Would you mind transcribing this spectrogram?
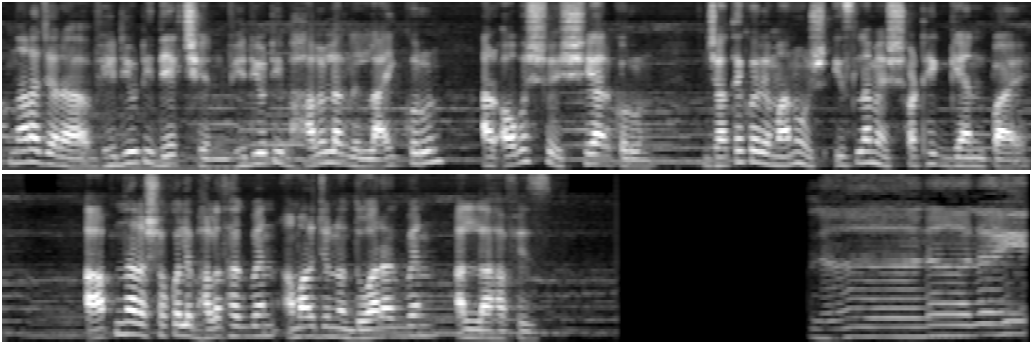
আপনারা যারা ভিডিওটি দেখছেন, ভিডিওটি ভালো লাগলে লাইক করুন আর অবশ্যই শেয়ার করুন, যাতে করে মানুষ ইসলামের সঠিক জ্ঞান পায়। আপনারা সকলে ভালো থাকবেন, আমার জন্য দোয়া রাখবেন, আল্লাহ হাফিজ। La la la.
